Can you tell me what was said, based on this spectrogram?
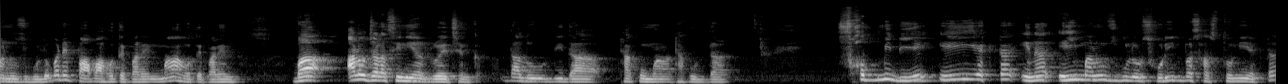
মানুষগুলো মানে বাবা হতে পারেন, মা হতে পারেন বা আরও যারা সিনিয়র রয়েছেন, দাদু, দিদা ঠাকুমা ঠাকুরদা সব মিলিয়ে এই একটা এনা, এই মানুষগুলোর শরীর বা স্বাস্থ্য নিয়ে একটা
